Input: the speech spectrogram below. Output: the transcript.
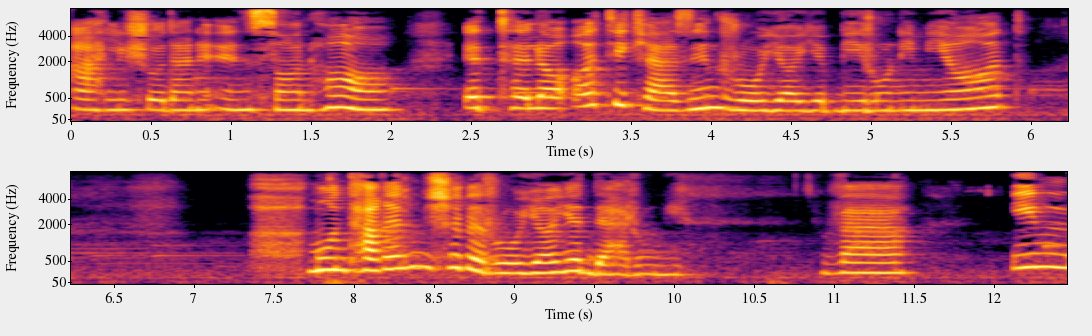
اهلی شدن انسان ها اطلاعاتی که از این رویای بیرونی میاد منتقل میشه به رویای درونی. و این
